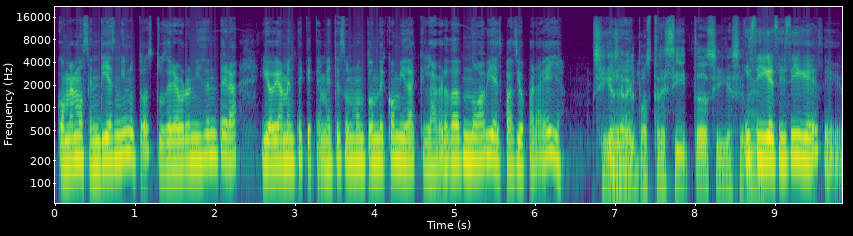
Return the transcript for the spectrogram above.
Comemos en 10 minutos, tu cerebro ni se entera y obviamente que te metes un montón de comida que la verdad no había espacio para ella. Sigues Sí. en el postrecito, sigues en Y el- sigues y sigues. y-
